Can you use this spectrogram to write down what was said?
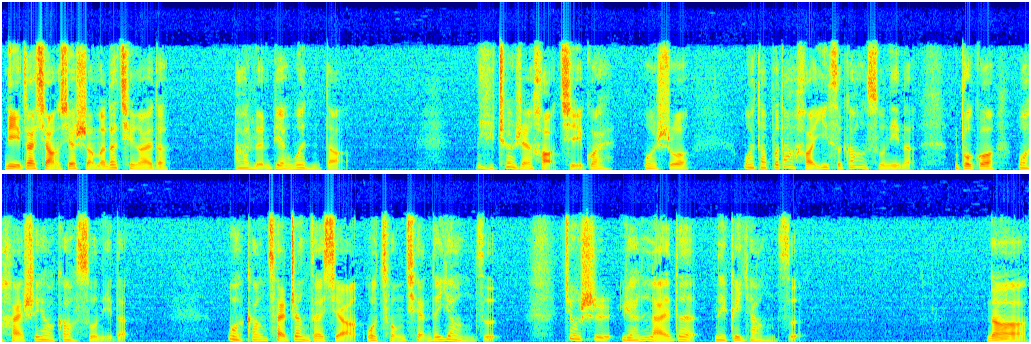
你在想些什么呢，亲爱的？阿伦便问道。“你这人好奇怪。”我说，“我倒不大好意思告诉你呢，不过我还是要告诉你的。我刚才正在想我从前的样子，就是原来的那个样子。”那，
